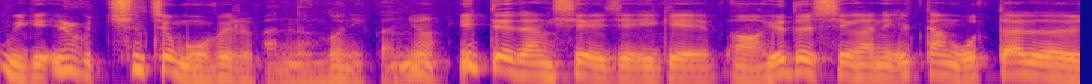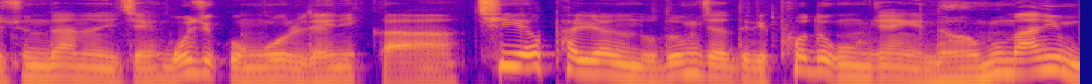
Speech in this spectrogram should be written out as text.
이게 1 7.5배를 받는 거니까요. 이때 당시에 이제 이게 어 8시간에 일당 5달러를 준다는 이제 모집 공고를 내니까 취업하려는 노동자들이 포드 공장에 너무 많이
